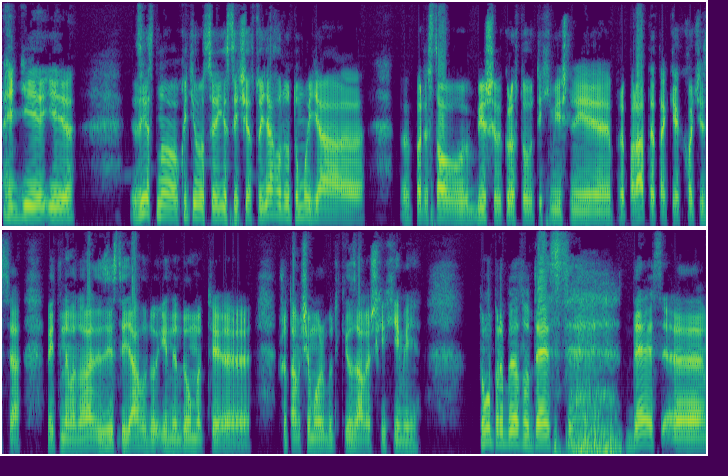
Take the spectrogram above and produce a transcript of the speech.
дії. І, звісно, хотілося їсти чисту ягоду, тому я е, перестав більше використовувати хімічні препарати, так як хочеться вийти на виноград, з'їсти ягоду і не думати, е, що там ще можуть бути якісь залишки хімії. Тому приблизно десь, десь е,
